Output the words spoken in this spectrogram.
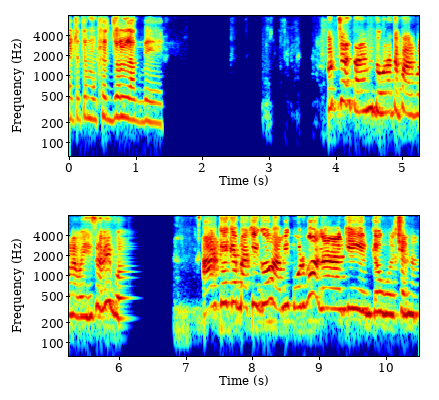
এটাতে মুখের জল লাগবে। তাই আমি দৌড়াতে পারব না ওই হিসাবেই বল- আর কে কে বাকি গো? আমি করব না কি? কেউ বলছে না।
